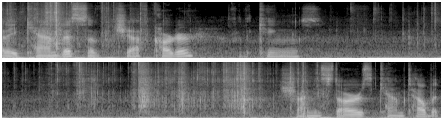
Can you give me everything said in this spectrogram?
Got a canvas of Jeff Carter for the Kings. Shiny Stars, Cam Talbot.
